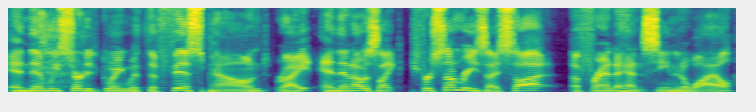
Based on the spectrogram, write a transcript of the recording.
And then we started going with the fist pound, right? And then I was like, for some reason, I saw a friend I hadn't seen in a while.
